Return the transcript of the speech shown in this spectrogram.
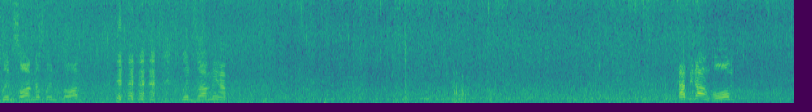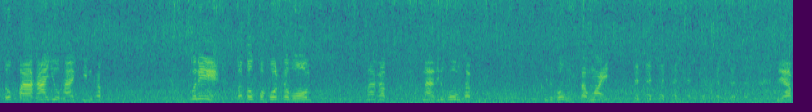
เบิ้ลสองครับเบิ้ลสองเบิ้ลสองนี่ครับครับพี่น้องผมตกปลาหาอยู่หากินครับ วันนี้ก็ตกปรากฏครับผมมาครับ หน้าทิศพงศ์ครับทิศพงศ์เตาง่อยนี่ครับ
